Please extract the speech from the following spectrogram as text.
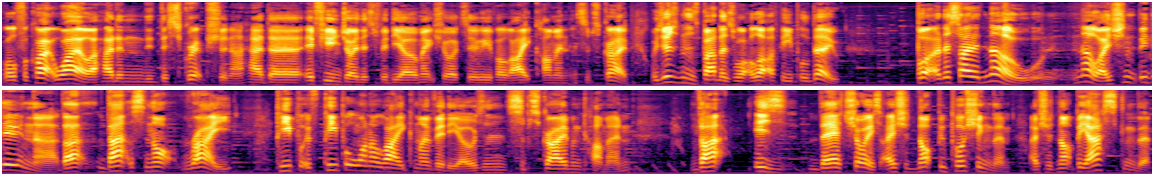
Well, for quite a while, I had in the description. I had, uh, if you enjoyed this video, make sure to leave a like, comment, and subscribe, which isn't as bad as what a lot of people do. But I decided, no, no, I shouldn't be doing that. That that's not right people if people want to like my videos and subscribe and comment, that is their choice. I should not be pushing them. I should not be asking them.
